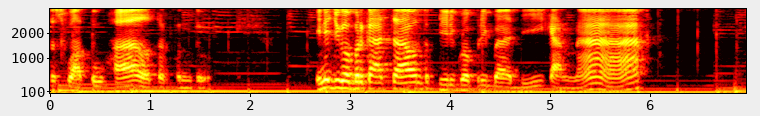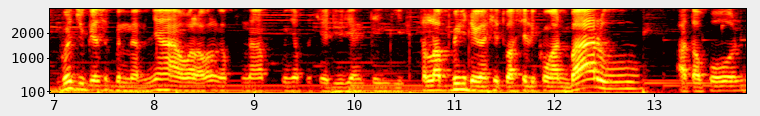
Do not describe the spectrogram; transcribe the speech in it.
sesuatu hal tertentu. Ini juga berkaca untuk diri gue pribadi karena gue juga sebenarnya awal-awal nggak pernah punya percaya diri yang tinggi. Terlebih dengan situasi lingkungan baru ataupun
